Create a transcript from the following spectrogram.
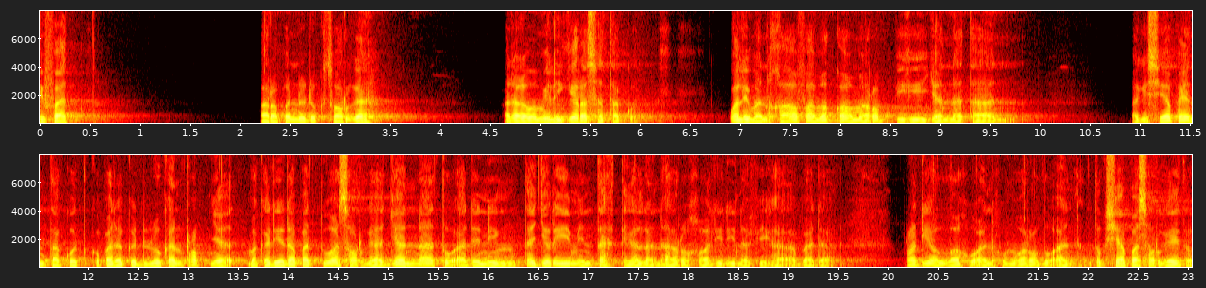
sifat para penduduk sorga adalah memiliki rasa takut. Waliman khafa maqama jannatan. Bagi siapa yang takut kepada kedudukan Rabbnya, maka dia dapat dua sorga. Jannatu adnin tajri min tahtihal anharu khalidina fiha abada. Radiyallahu anhum wa radu'an. Untuk siapa sorga itu?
